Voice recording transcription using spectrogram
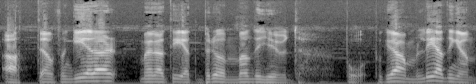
Att den fungerar. Men att det är ett brummande ljud på programledningen.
